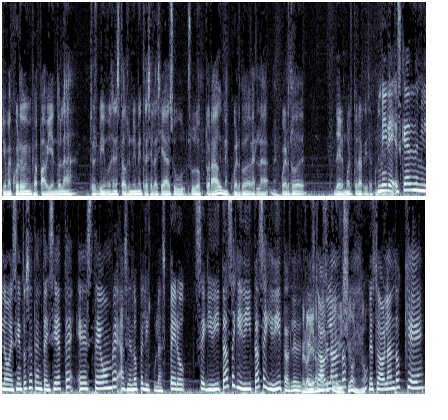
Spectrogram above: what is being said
Yo me acuerdo de mi papá viéndola. Entonces vivimos en Estados Unidos mientras él hacía su, su doctorado y me acuerdo de haberla, me acuerdo de, de haber muerto de la risa con Mire, es que desde 1977 este hombre haciendo películas, pero seguiditas, seguiditas, seguiditas. Le, Pero le estoy hablando, televisión, ¿no? Le estoy hablando que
